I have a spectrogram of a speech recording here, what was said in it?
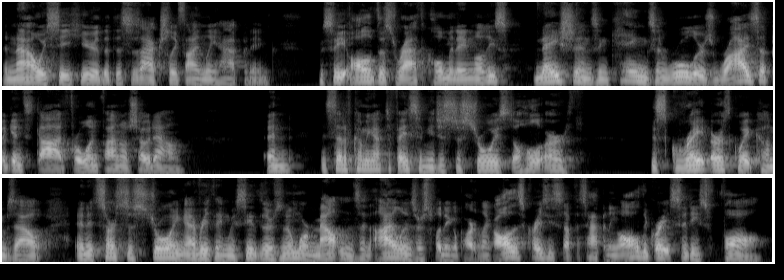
And now we see here that this is actually finally happening. We see all of this wrath culminating, all these nations and kings and rulers rise up against God for one final showdown. And instead of coming out to face him, he just destroys the whole earth. This great earthquake comes out and it starts destroying everything. We see that there's no more mountains and islands are splitting apart. And like all this crazy stuff is happening. All the great cities fall.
